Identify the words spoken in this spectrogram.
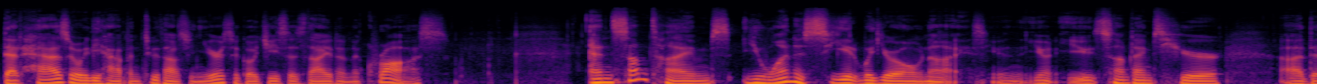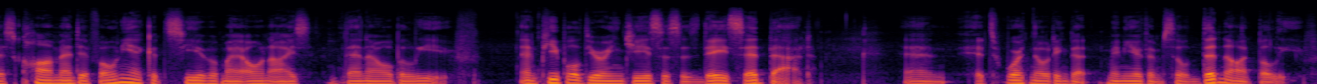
that has already happened 2,000 years ago. Jesus died on the cross. And sometimes you want to see it with your own eyes. You, you, you sometimes hear uh, this comment if only I could see it with my own eyes, then I will believe. And people during Jesus' day said that. And it's worth noting that many of them still did not believe.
